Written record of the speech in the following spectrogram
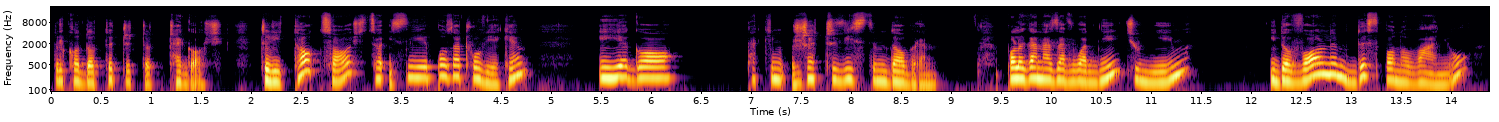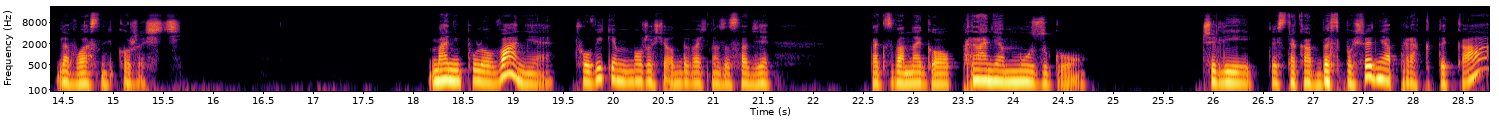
tylko dotyczy to czegoś, czyli to coś, co istnieje poza człowiekiem i jego takim rzeczywistym dobrem. Polega na zawładnięciu nim i dowolnym dysponowaniu dla własnych korzyści. Manipulowanie człowiekiem może się odbywać na zasadzie tak zwanego prania mózgu, czyli to jest taka bezpośrednia praktyka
